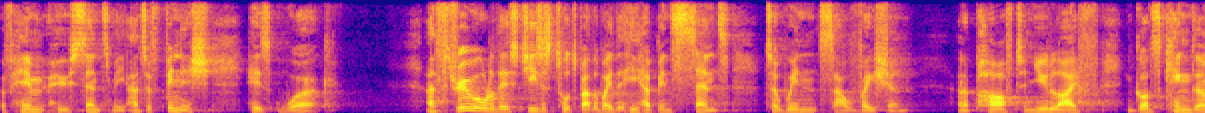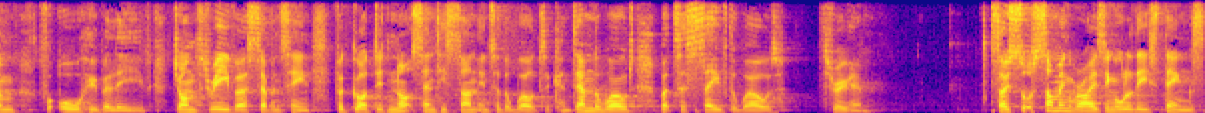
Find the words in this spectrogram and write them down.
of him who sent me and to finish his work. And through all of this, Jesus talked about the way that he had been sent to win salvation and a path to new life in God's kingdom for all who believe. John 3, verse 17 For God did not send his Son into the world to condemn the world, but to save the world through him. So, sort of summarizing all of these things,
